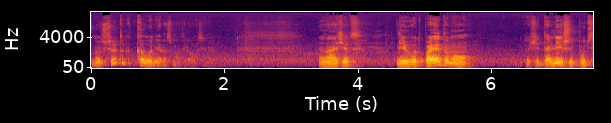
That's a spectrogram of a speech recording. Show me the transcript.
Но все это как колония рассматривалось. Значит, и вот поэтому значит, дальнейший путь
